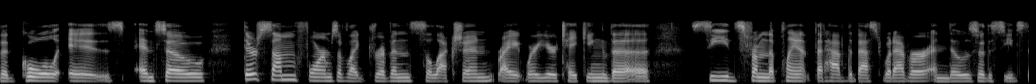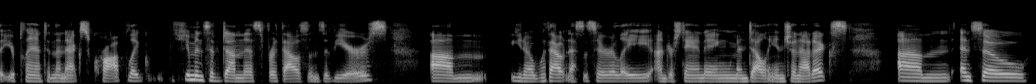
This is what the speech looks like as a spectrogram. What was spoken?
the goal is. And so there's some forms of like driven selection, right? Where you're taking the seeds from the plant that have the best whatever, and those are the seeds that you plant in the next crop. Like humans have done this for thousands of years, um, you know, without necessarily understanding Mendelian genetics. Um, and so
